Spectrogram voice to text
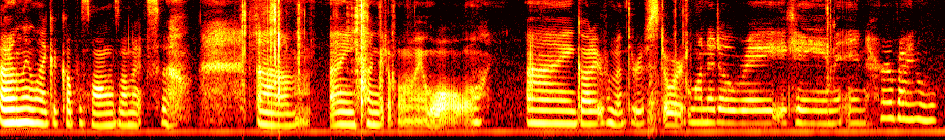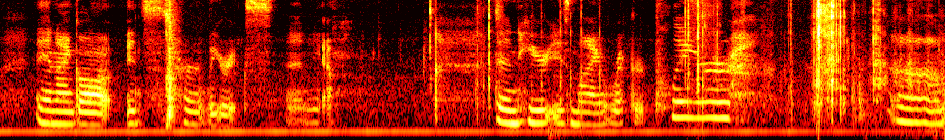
I only like a couple songs on it, so um, I hung it up on my wall. I got it from a thrift store. Lana Del Rey, it came in her vinyl, and I got, it's her lyrics, and yeah. And here is my record player. Um,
